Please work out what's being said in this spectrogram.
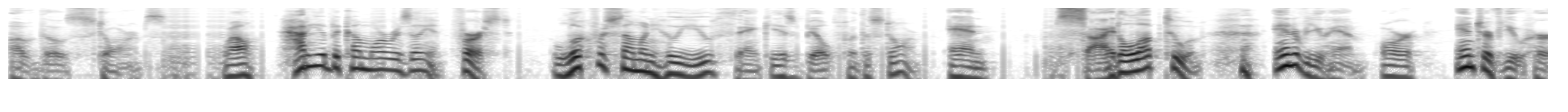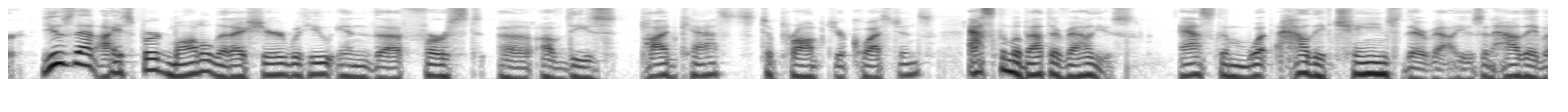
of those storms? Well, how do you become more resilient? First, look for someone who you think is built for the storm and sidle up to him, interview him, or interview her. Use that iceberg model that I shared with you in the first uh, of these podcasts to prompt your questions. Ask them about their values. Ask them what how they've changed their values and how they've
